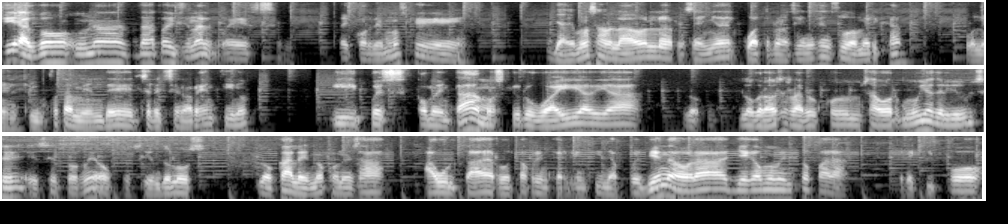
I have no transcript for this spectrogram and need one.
sí, algo, una dato adicional, pues recordemos que ya hemos hablado de la reseña del Cuatro Naciones en Sudamérica, con el triunfo también del seleccionado argentino, y pues comentábamos que Uruguay había logrado cerrar con un sabor muy agridulce ese torneo, pues siendo los locales, ¿no? Con esa abultada derrota frente a Argentina. Pues bien, ahora llega un momento para el equipo,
